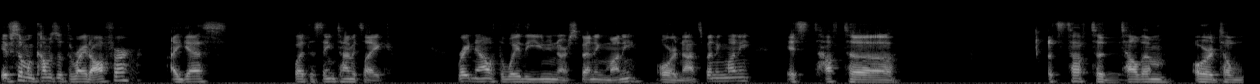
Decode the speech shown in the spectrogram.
if someone comes with the right offer, I guess. But at the same time, it's like right now with the way the union are spending money or not spending money, it's tough to. It's tough to tell them or to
